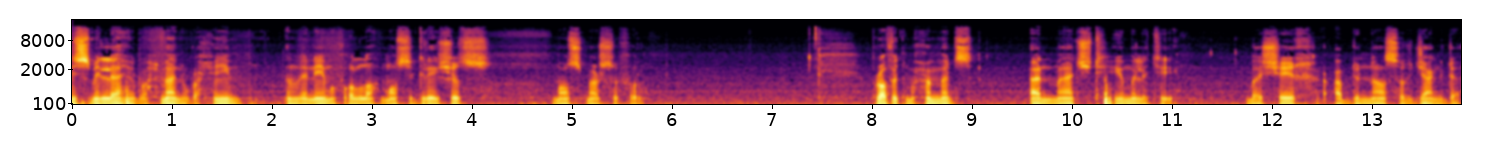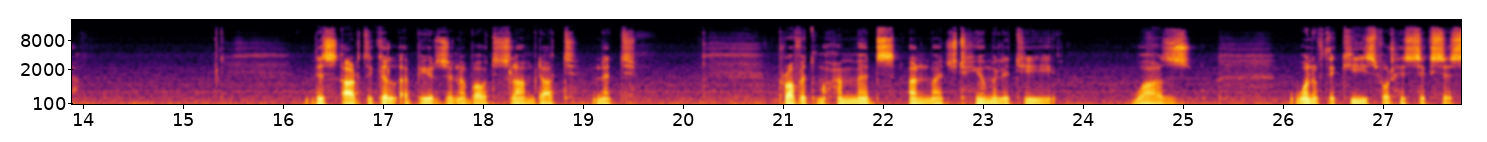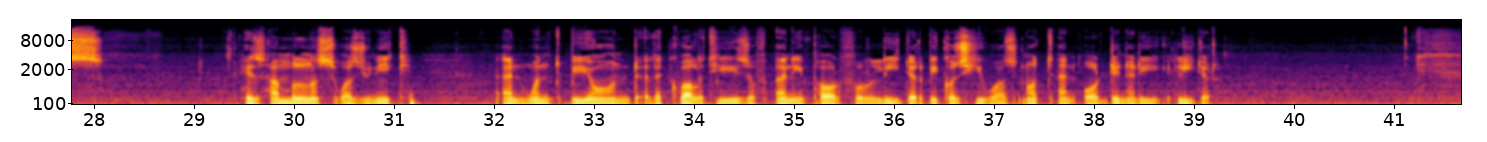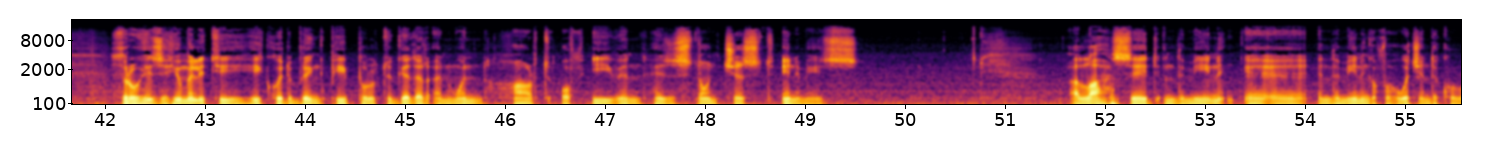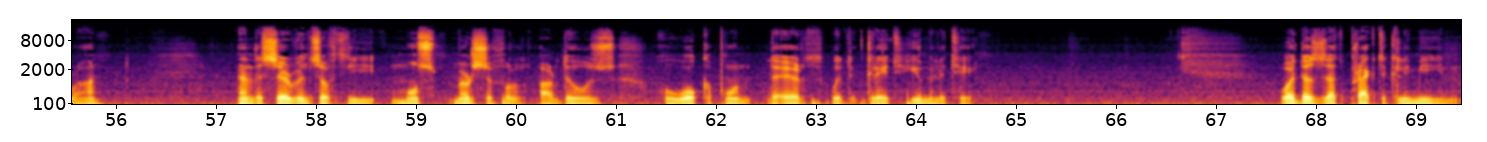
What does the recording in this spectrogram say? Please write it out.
Bismillah ar-Rahman ar-Rahim. In the name of Allah, most gracious, most merciful. Prophet Muhammad's Unmatched Humility by Sheikh Abdul Nasser Jangda. This article appears in aboutislam.net. Prophet Muhammad's unmatched humility was one of the keys for his success. His humbleness was unique and went beyond the qualities of any powerful leader because he was not an ordinary leader. Through his humility, he could bring people together and win heart of even his staunchest enemies. Allah said in the meaning uh, in the meaning of which in the Quran, and the servants of the most merciful are those who walk upon the earth with great humility. What does that practically mean?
